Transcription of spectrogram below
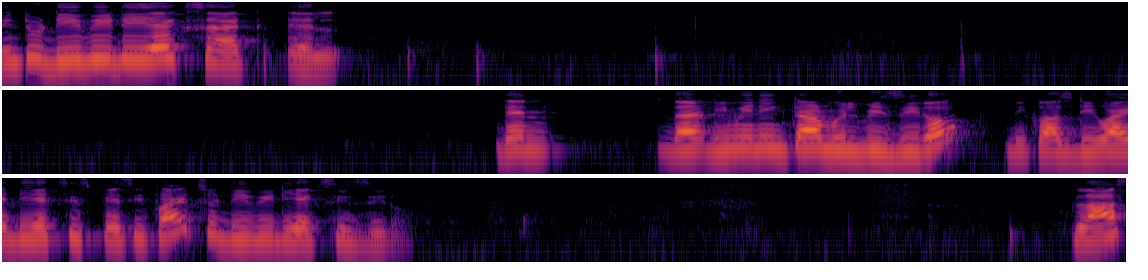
into dv dx at L. Then the remaining term will be 0 because dy dx is specified. So, dv dx is 0 plus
